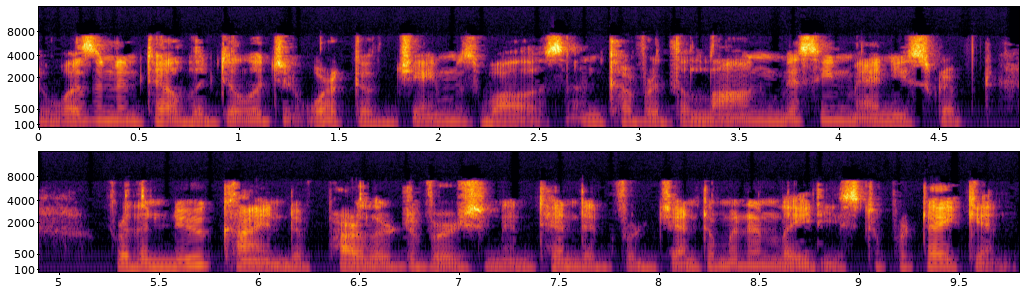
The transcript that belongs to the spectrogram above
it wasn't until the diligent work of James Wallace uncovered the long missing manuscript for the new kind of parlor diversion intended for gentlemen and ladies to partake in.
